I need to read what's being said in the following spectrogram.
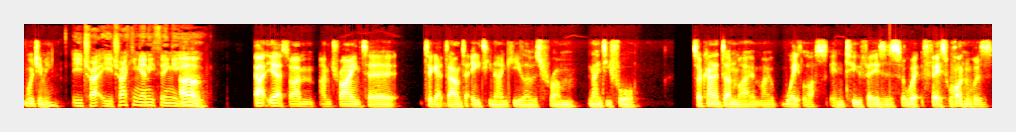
What do you mean? Are you tra- are you tracking anything? Are you, Oh, uh, yeah. So I'm I'm trying to to get down to 89 kilos from 94. So I kind of done my my weight loss in two phases. So phase one was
